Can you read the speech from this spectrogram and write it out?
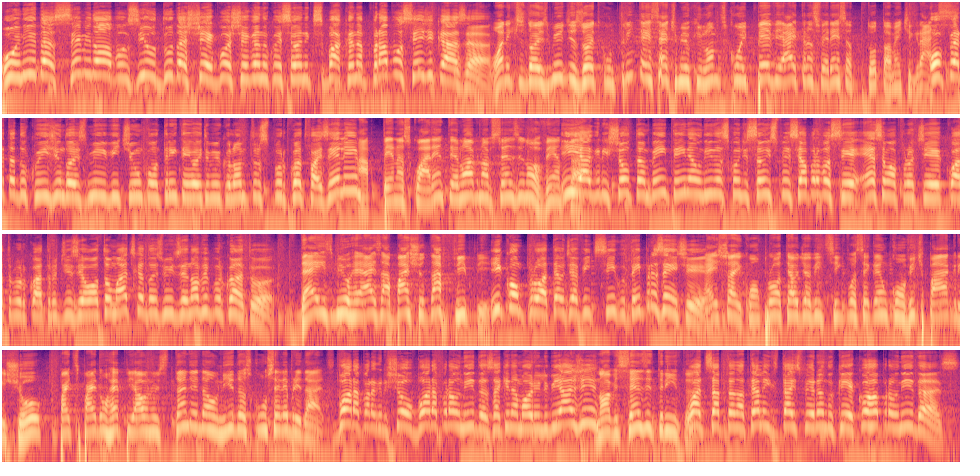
Unidas Seminovos e o Duda chegou chegando com esse Onix bacana pra você de casa. Onix 2018 com 37 mil quilômetros com IPVA e transferência totalmente grátis. Oferta do Quid em 2021 com 38 mil quilômetros, por quanto faz ele? Apenas 49,990. E a Grishow também tem na Unidas condição especial pra você. Essa é uma Frontier 4x4 diesel automática 2019 por quanto? 10 mil reais abaixo da FIP. E comprou até o dia 25, tem presente. É isso aí, comprou até o dia 25, você ganha um convite para a Grishow, participar de um happy hour no stand da Unidas com celebridades. Bora para a Grishow, bora para Unidas, aqui na Maurílio Biagi. 930. O WhatsApp tá na tela e tá esperando o quê? Corra para Unidas.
